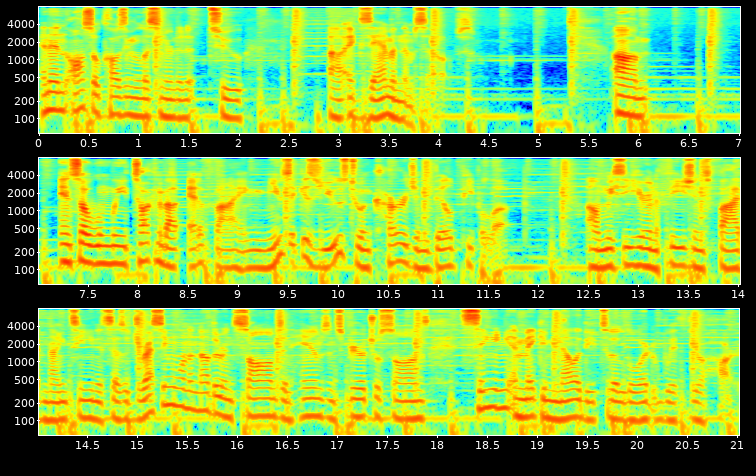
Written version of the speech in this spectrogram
and then also causing the listener to, to uh, examine themselves. Um, and so when we're talking about edifying, music is used to encourage and build people up. Um, we see here in Ephesians 5:19 it says addressing one another in psalms and hymns and spiritual songs, singing and making melody to the Lord with your heart.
